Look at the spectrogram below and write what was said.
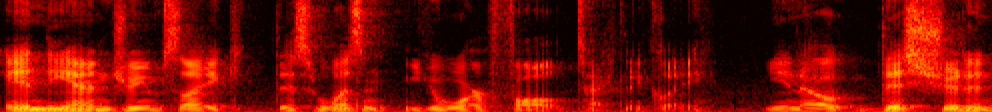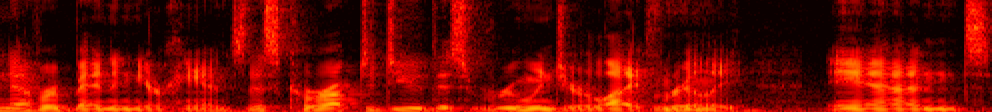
in the end dreams like this wasn't your fault technically. You know this should have never been in your hands. This corrupted you. This ruined your life mm-hmm. really. And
